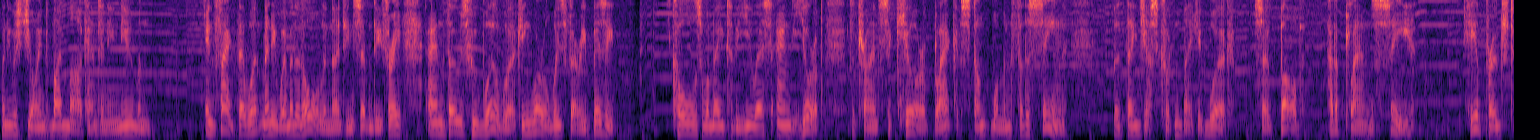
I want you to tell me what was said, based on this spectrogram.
when he was joined by Mark Anthony Newman. In fact, there weren't many women at all in 1973, and those who were working were always very busy. Calls were made to the US and Europe to try and secure a black stunt woman for the scene, but they just couldn't make it work. So Bob had a plan C he approached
